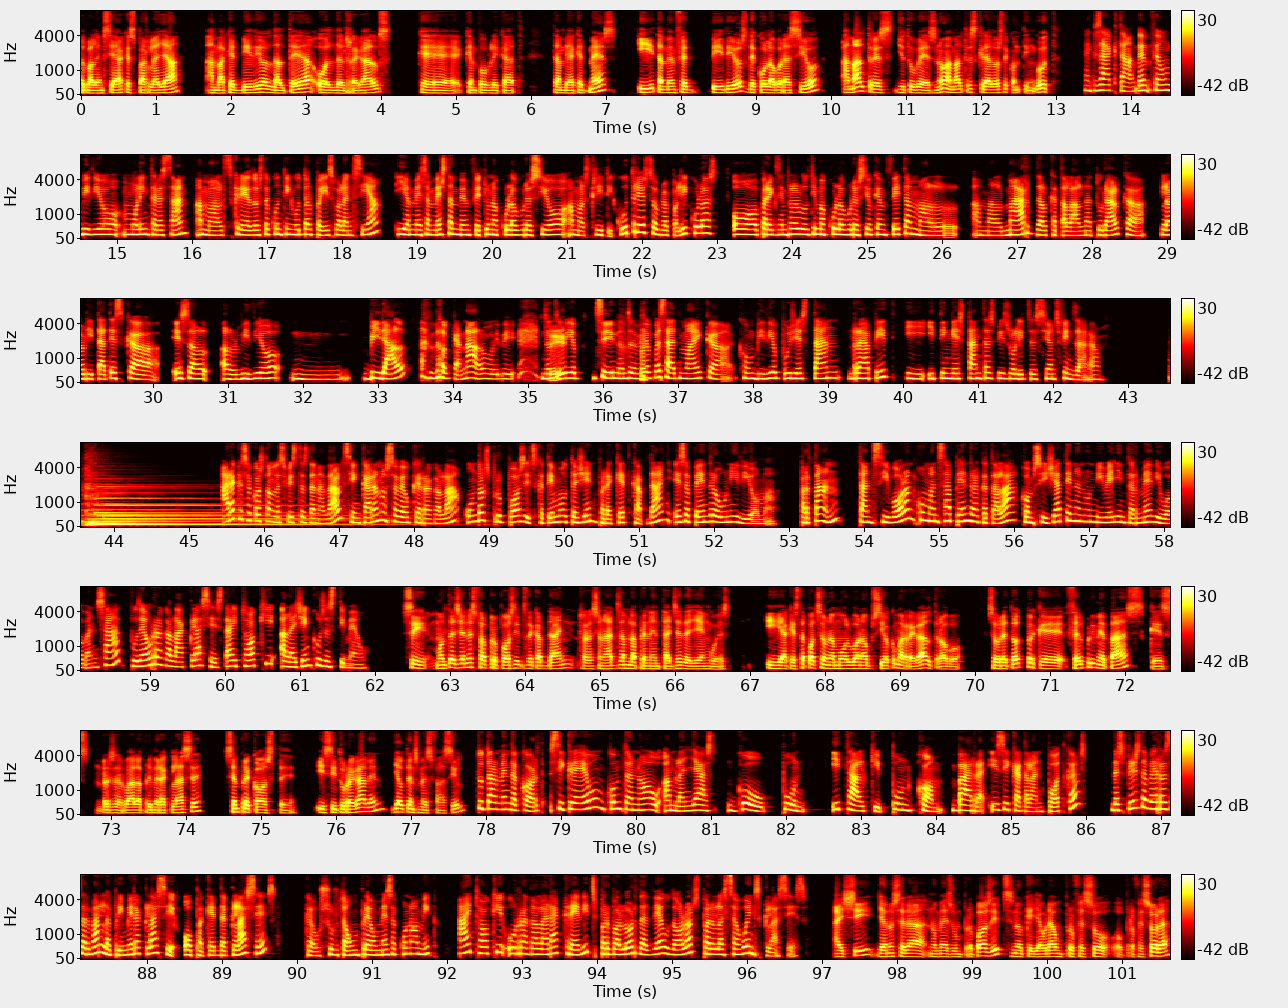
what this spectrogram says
el valencià que es parla allà, amb aquest vídeo, el d'Altea o el dels regals que, que hem publicat també aquest mes i també hem fet vídeos de col·laboració amb altres youtubers, no? amb altres creadors de contingut. Exacte, vam fer un vídeo molt interessant amb els creadors de contingut del País Valencià i a més a més també hem fet una col·laboració amb els criticutres sobre pel·lícules o, per exemple, l'última col·laboració que hem fet amb el, amb el Marc del català al natural, que la veritat és que és el, el vídeo mm, viral del canal, vull dir, no sí? ens havia, sí, no ens havia passat mai que, que un vídeo pugés tan ràpid i, i tingués tantes visualitzacions fins ara. Ara que s'acosten les festes de Nadal, si encara no sabeu què regalar, un dels propòsits que té molta gent per aquest cap d'any és aprendre un idioma. Per tant, tant si volen començar a aprendre català com si ja tenen un nivell intermedi o avançat, podeu regalar classes d'italki a la gent que us estimeu. Sí, molta gent es fa propòsits de cap d'any relacionats amb l'aprenentatge de llengües i aquesta pot ser una molt bona opció com a regal, trobo. Sobretot perquè fer el primer pas, que és reservar la primera classe, sempre costa. I si t'ho regalen, ja ho tens més fàcil. Totalment d'acord. Si creeu un compte nou amb l'enllaç go.italki.com barra easycatalanpodcast, després d'haver reservat la primera classe o paquet de classes, que us surt a un preu més econòmic, italki us regalarà crèdits per valor de 10 dòlars per a les següents classes. Així, ja no serà només un propòsit, sinó que hi haurà un professor o professora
